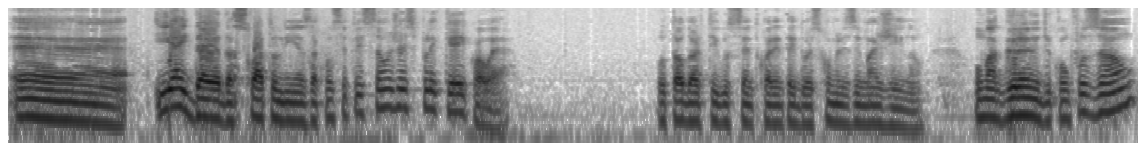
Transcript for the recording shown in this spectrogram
É, e a ideia das quatro linhas da Constituição eu já expliquei qual é. O tal do artigo 142, como eles imaginam. Uma grande confusão,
